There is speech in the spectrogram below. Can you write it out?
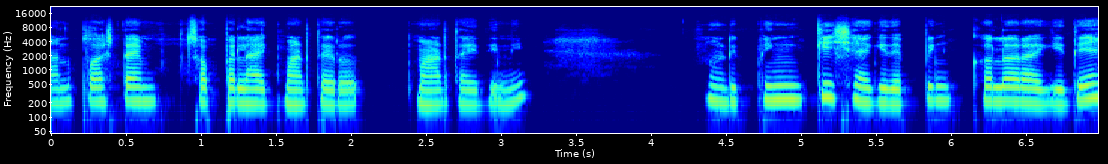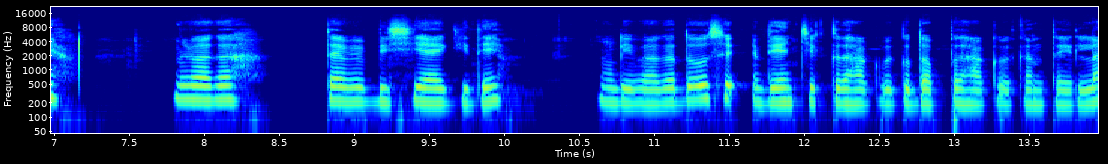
ನಾನು ಫಸ್ಟ್ ಟೈಮ್ ಸೊಪ್ಪೆಲ್ಲ ಹಾಕಿ ಮಾಡ್ತಾ ಇರೋ ಮಾಡ್ತಾಯಿದ್ದೀನಿ ನೋಡಿ ಪಿಂಕಿಶ್ ಆಗಿದೆ. ಪಿಂಕ್ ಕಲರ್ ಆಗಿದೆ. ಇವಾಗ ತವೆ ಬಿಸಿಯಾಗಿದೆ ನೋಡಿ, ಇವಾಗ ದೋಸೆ, ಅದೇನು ಚಿಕ್ಕದು ಹಾಕಬೇಕು, ದಪ್ಪದು ಹಾಕಬೇಕಂತ ಇಲ್ಲ.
